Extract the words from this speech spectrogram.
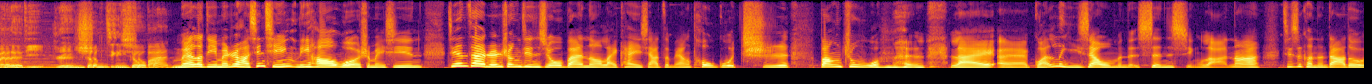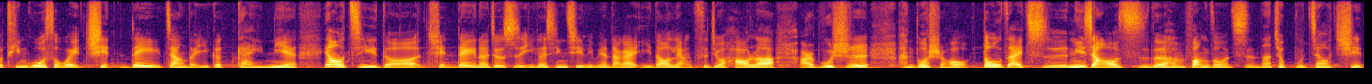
Melody 人生进修班。Melody 每日好心情，你好，我是美心。今天在人生进修班呢，来看一下怎么样透过吃帮助我们来呃管理一下我们的身形啦。那其实可能大家都有听过所谓 cheat day 这样的一个概念，要记得 cheat day 呢就是一个星期里里面大概一到两次就好了，而不是很多时候都在。吃你想要吃的很放纵的吃，那就不叫 cheat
